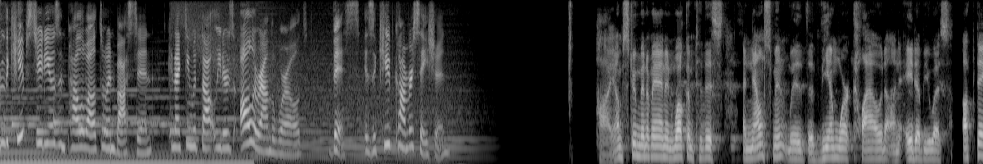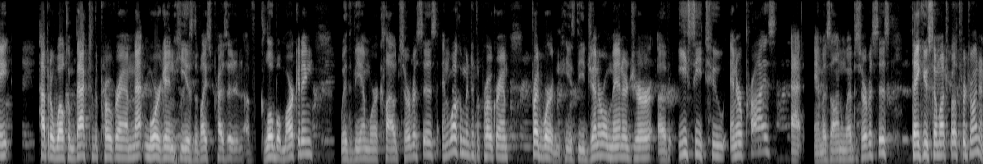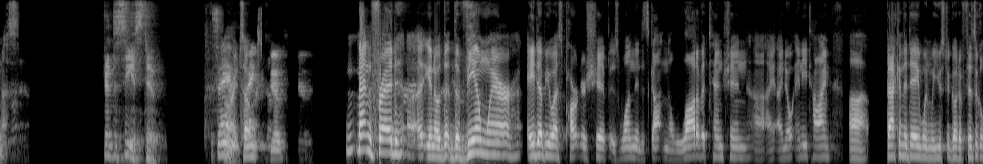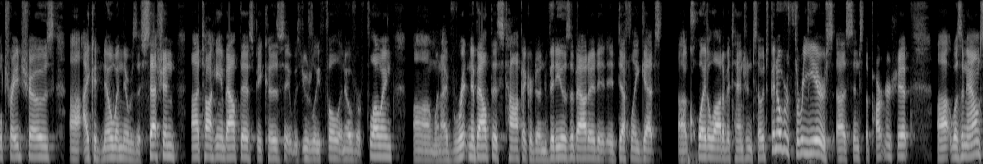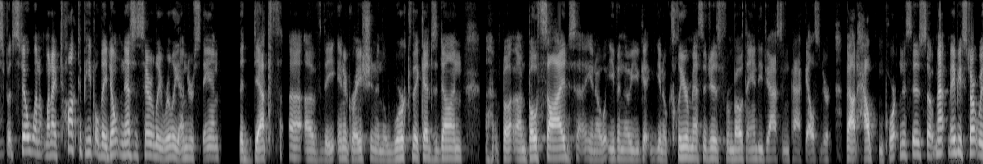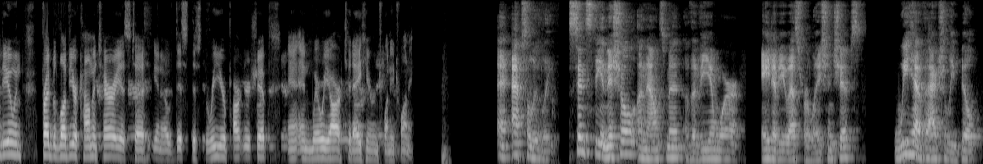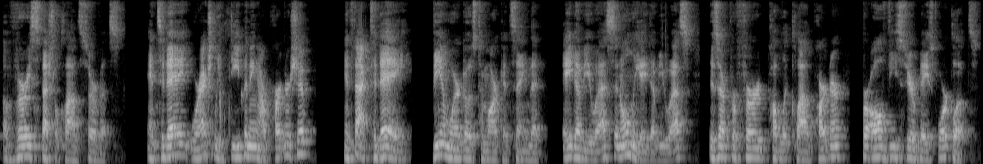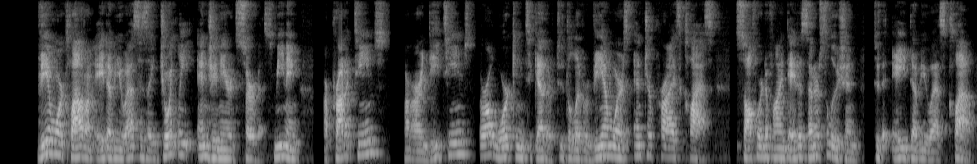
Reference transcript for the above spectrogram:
From the CUBE studios in Palo Alto and Boston, connecting with thought leaders all around the world, this is a CUBE Conversation. Hi, I'm Stu Miniman and welcome to this announcement with the VMware Cloud on AWS update. Happy to welcome back to the program Matt Morgan. He is the Vice President of Global Marketing with VMware Cloud Services. And welcome into the program Fred Wurden. He's the General Manager of EC2 Enterprise at Amazon Web Services. Thank you so much both for joining us. Good to see you, Stu. Same. All right, so, Thanks, Stu. Matt and Fred, uh, you know, the, the VMware AWS partnership is one that has gotten a lot of attention. Uh, I, I, know anytime uh, Back in the day when we used to go to physical trade shows, uh, I could know when there was a session uh, talking about this because it was usually full and overflowing. Um, when I've written about this topic or done videos about it, it, it definitely gets uh, quite a lot of attention. So it's been over three years uh, since the partnership uh, was announced, but still when, when I talk to people, they don't necessarily really understand the depth uh, of the integration and the work that gets done uh, on both sides, uh, you know, even though you get, you know, clear messages from both Andy Jassy and Pat Gelsinger about how important this is. So Matt, maybe start with you and Fred would love your commentary as to, you know, this, this three-year partnership and, and where we are today here in 2020. Absolutely. Since the initial announcement of the VMware AWS relationships, we have actually built a very special cloud service and today we're actually deepening our partnership. In fact, today VMware goes to market saying that AWS and only AWS is our preferred public cloud partner for all vSphere-based workloads. VMware Cloud on AWS is a jointly engineered service, meaning our product teams, our R&D teams, they're all working together to deliver VMware's enterprise class software-defined data center solution to the AWS cloud.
